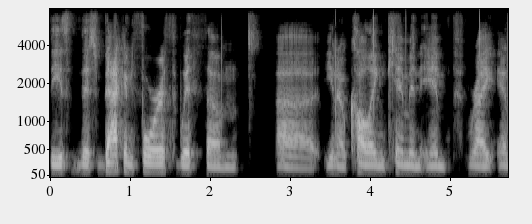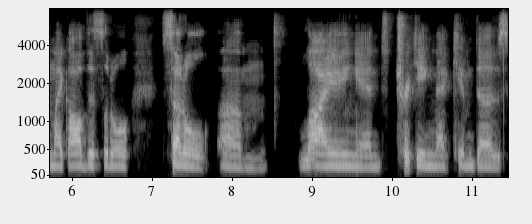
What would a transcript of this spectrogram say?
these this back and forth with um uh you know calling Kim an imp right? And like all this little subtle um lying and tricking that Kim does.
